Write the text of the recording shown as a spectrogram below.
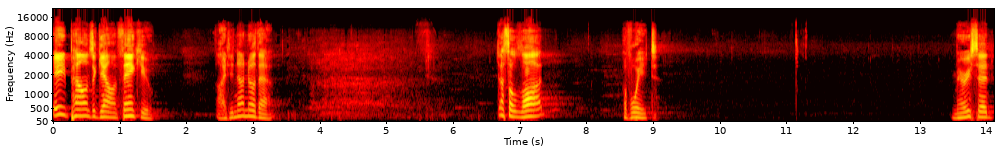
Eight pounds a gallon. Thank you. I did not know that. That's a lot of weight. Mary said,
